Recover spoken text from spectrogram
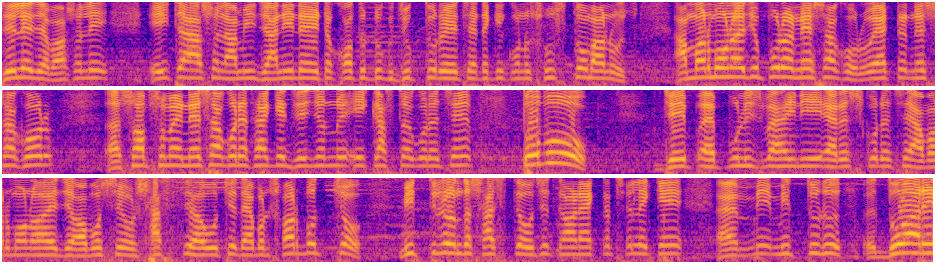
জেলে যাব। আসলে এইটা আসলে আমি জানি না, এটা কতটুকু যুক্ত রয়েছে, এটা কি কোনো সুস্থ মানুষ? আমার মনে হয় যে পুরো নেশাখোর, ও একটা নেশাখোর সবসময় নেশা করে থাকে যে জন্য এই কাজটা করেছে। তবুও যে পুলিশ বাহিনী অ্যারেস্ট করেছে, আমার মনে হয় যে অবশ্যই ও শাস্তি হওয়া উচিত এবং সর্বোচ্চ মৃত্যুদণ্ড শাস্তি হওয়া উচিত। কারণ একটা ছেলেকে মৃত্যুর দুয়ারে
